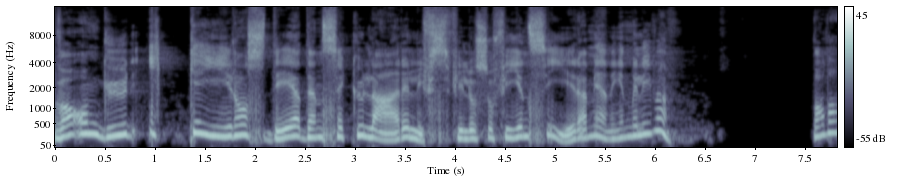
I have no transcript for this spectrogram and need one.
Hva om Gud ikke gir oss det den sekulære livsfilosofien sier er meningen med livet, hva da?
